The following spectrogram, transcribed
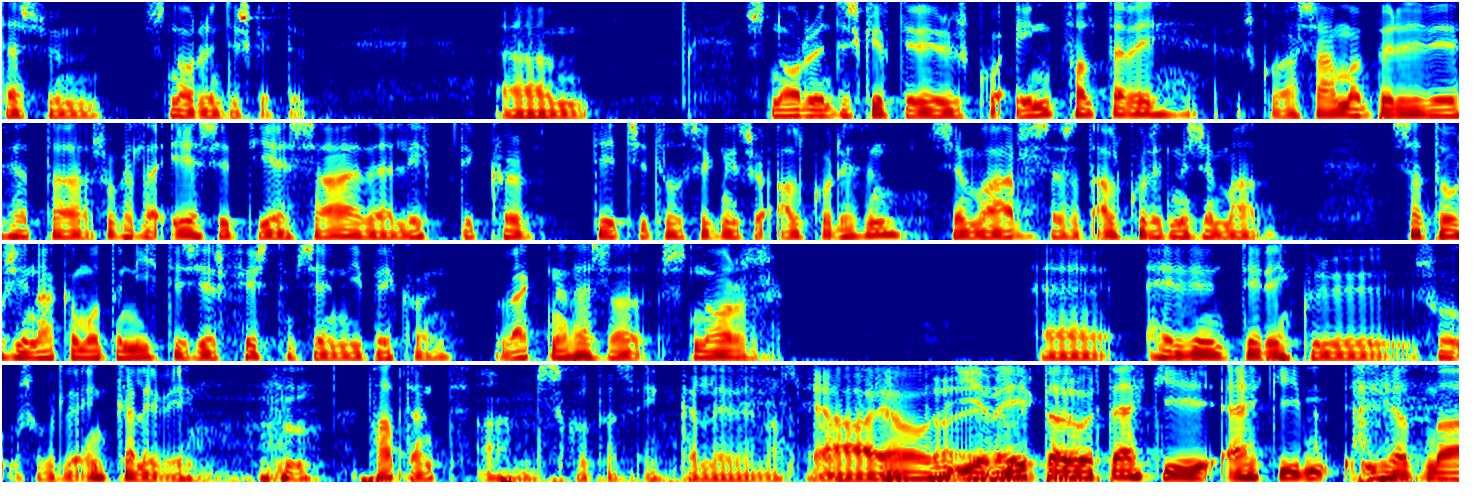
þessum snorrundirskriftum. Um, snorrundirskriftir eru sko einfaldari sko að samanbyrði við þetta svo kallað E ECDSA eða Elliptic Curve Digital Signature Algorithm sem var sagt algoritmi sem að Satoshi Nakamoto nýtti sér fyrstum sinn í Bitcoin vegna þess að snorr uh, heyrði undir einhverju svo, svo kallu engaleifi patent. Anskotans engaleiðin alltaf. Já, já, ég er veit að þú ert ekki ekki hérna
